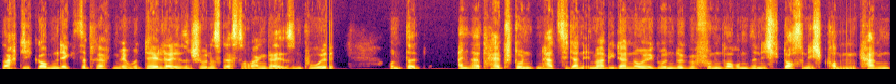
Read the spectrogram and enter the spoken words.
Sagte ich, komm, nächste Treffen im Hotel, da ist ein schönes Restaurant, da ist ein Pool. Und da, anderthalb Stunden hat sie dann immer wieder neue Gründe gefunden, warum sie nicht doch nicht kommen kann.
